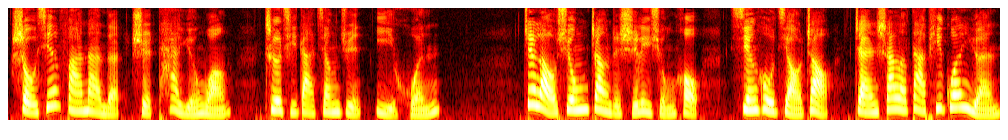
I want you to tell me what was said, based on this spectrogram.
首先发难的是太原王车骑大将军乙浑，这老兄仗着实力雄厚，先后矫诏斩杀了大批官员，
